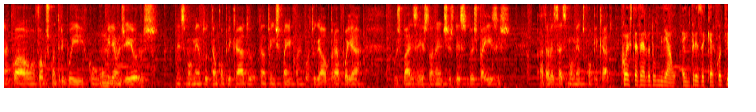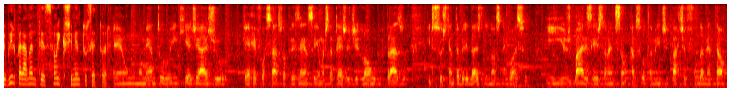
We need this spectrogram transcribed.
na qual vamos contribuir com um milhão de euros nesse momento tão complicado, tanto em Espanha como em Portugal, para apoiar os bares e restaurantes desses dois países a atravessar esse momento complicado. Com esta verba de um milhão, a empresa quer contribuir para a manutenção e crescimento do setor. É um momento em que a Diageo quer reforçar a sua presença e uma estratégia de longo prazo e de sustentabilidade do nosso negócio e os bares e restaurantes são absolutamente parte fundamental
